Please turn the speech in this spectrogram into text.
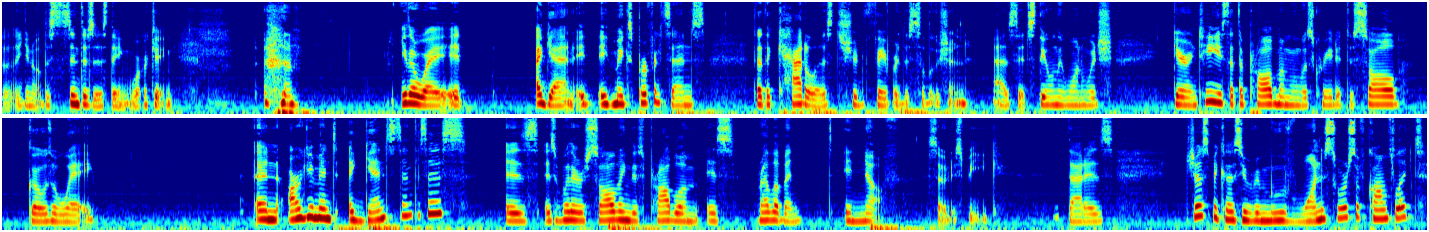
uh, you know the synthesis thing working. Either way, it again it, it makes perfect sense that the catalyst should favor the solution, as it's the only one which guarantees that the problem it was created to solve goes away. An argument against synthesis is is whether solving this problem is relevant enough, so to speak. That is, just because you remove one source of conflict,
